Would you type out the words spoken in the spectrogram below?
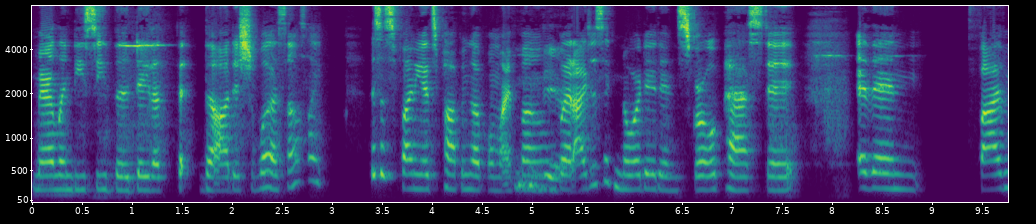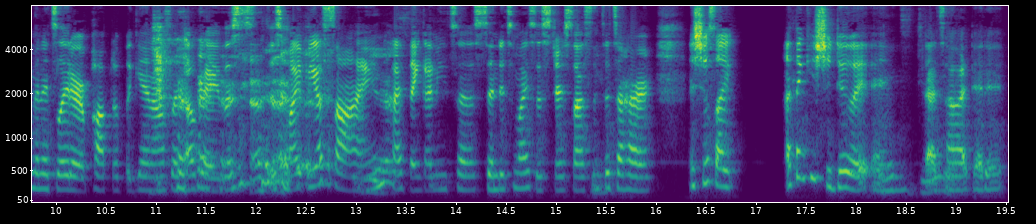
Maryland, DC the day that th- the audition was. So I was like, this is funny. It's popping up on my phone. Yeah. But I just ignored it and scrolled past it. And then five minutes later, it popped up again. I was like, okay, this this might be a sign. Yes. I think I need to send it to my sister. So I sent it to her. And she was like, I think you should do it. And do that's how. I did it.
